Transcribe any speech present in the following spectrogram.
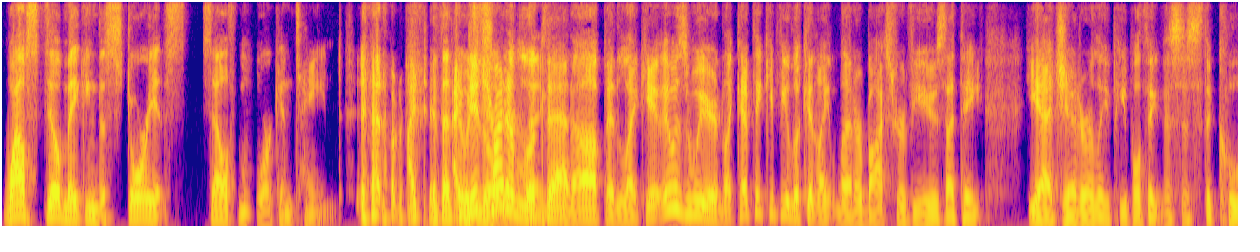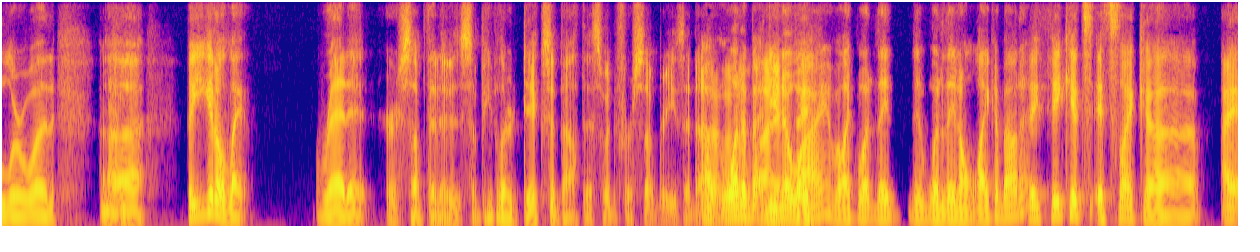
while still making the story itself more contained. I, don't, I, I did try to look thing. that up and like it, it was weird. Like I think if you look at like Letterboxd reviews, I think yeah, generally people think this is the cooler one. Yeah. Uh, but you get a like Reddit or something. Was, some people are dicks about this one for some reason. Uh, what about? Why. Do you know they, why? Like what they what they don't like about it? They think it's it's like uh I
